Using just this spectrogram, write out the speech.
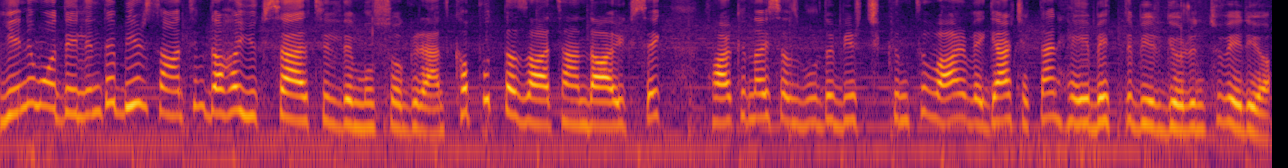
yeni modelinde 1 santim daha yükseltildi Musso Grand. Kaput da zaten daha yüksek. Farkındaysanız burada bir çıkıntı var ve gerçekten heybetli bir görüntü veriyor.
